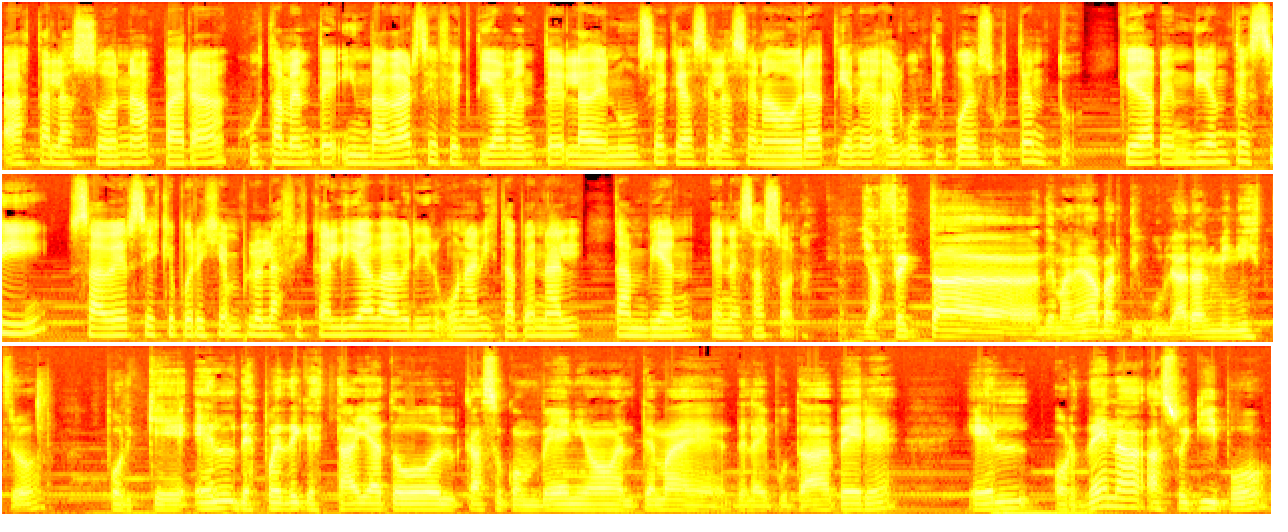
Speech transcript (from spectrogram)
hasta la zona para justamente indagar si efectivamente la denuncia que hace la senadora tiene algún tipo de sustento. Queda pendiente, sí, saber si es que, por ejemplo, la Fiscalía va a abrir una lista penal también en esa zona. Y afecta de manera particular al ministro porque él, después de que estalla todo el caso convenio, el tema de, la diputada Pérez, él ordena a su equipo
